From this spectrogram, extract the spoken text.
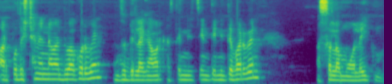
আর প্রতিষ্ঠানের নামে দোয়া করবেন। যদি লাগে আমার কাছ থেকে নিশ্চিন্তে নিতে পারবেন। আসসালামু আলাইকুম।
